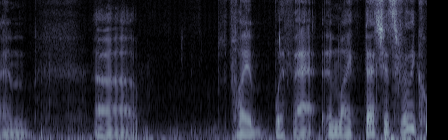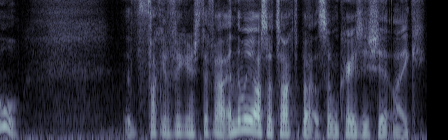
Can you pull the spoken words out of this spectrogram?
and uh, played with that, and like that shit's really cool. Fucking figuring stuff out, and then we also talked about some crazy shit like,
